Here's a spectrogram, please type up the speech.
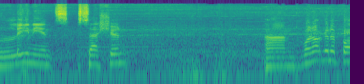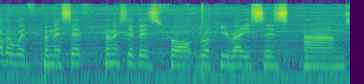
lenient session. And we're not going to bother with permissive. Permissive is for rookie races and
